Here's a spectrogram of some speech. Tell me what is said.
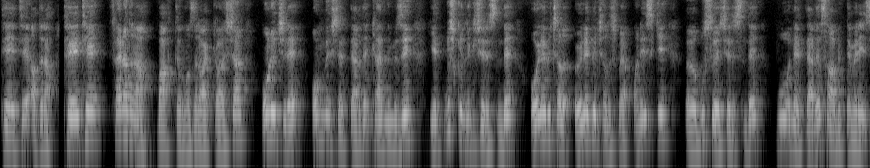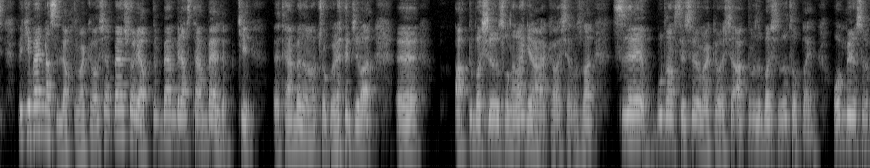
TET adına. TET fen adına baktığımızda arkadaşlar 13 ile 15 netlerde kendimizi 70 günlük içerisinde öyle bir öyle bir çalışma yapmalıyız ki e, bu süre içerisinde bu netlerde sabitlemeliyiz. Peki ben nasıl yaptım arkadaşlar? Ben şöyle yaptım. Ben biraz tembeldim ki e, tembel olan çok öğrenci var. E, aklı başı sonradan gelen arkadaşlarımız var. Sizlere buradan sesleniyorum arkadaşlar. Aklınızı başınıza toplayın. 11. sınıf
